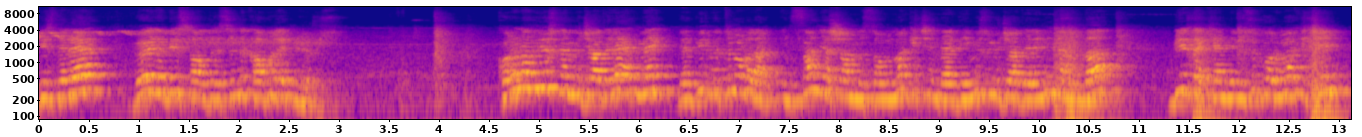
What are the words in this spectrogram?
bizlere böyle bir saldırısını kabul etmiyoruz. Koronavirüsle mücadele etmek ve bir bütün olarak insan yaşamını savunmak için verdiğimiz mücadelenin yanında bir de kendimizi korumak için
